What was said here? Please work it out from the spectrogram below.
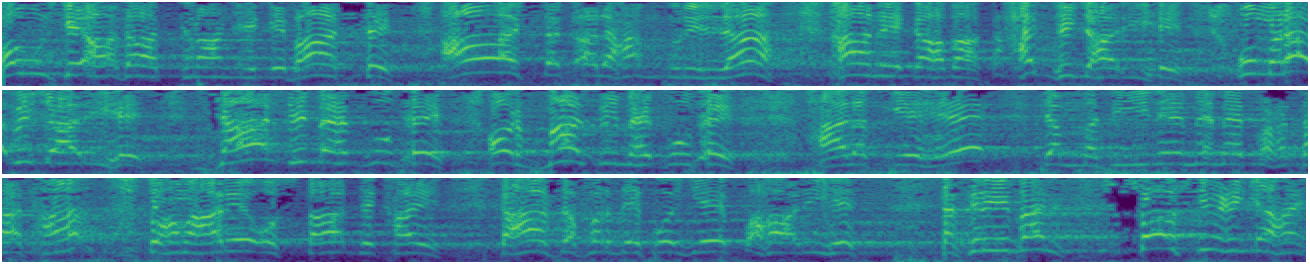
और उनके आज़ाद कराने के बाद से आज तक अल्हम्दुलिल्लाह खाने का हज भी जारी है, उमरा भी जारी है, जान भी महफूज है और माल भी महफूज है। हालत यह है, जब मदीने में मैं पढ़ता था तो हमारे उस्ताद दिखाए कहा सफ़र देखो, ये पहाड़ी है, तकरीबन सौ सीढ़ियाँ हैं।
